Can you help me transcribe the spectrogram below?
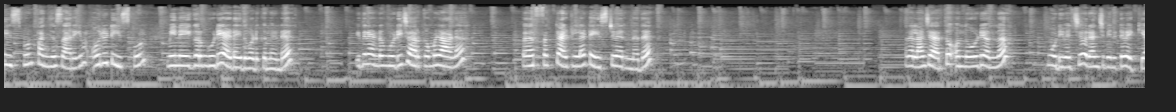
ടീസ്പൂൺ പഞ്ചസാരയും ഒരു ടീസ്പൂൺ വിനേഗറും കൂടി ആഡ് ചെയ്ത് കൊടുക്കുന്നുണ്ട്. ഇത് രണ്ടും കൂടി ചേർക്കുമ്പോഴാണ് പെർഫെക്റ്റ് ആയിട്ടുള്ള ടേസ്റ്റ് വരുന്നത്. അതെല്ലാം ചേർത്ത് ഒന്നുകൂടി ഒന്ന് മൂടി വെച്ച് ഒരു അഞ്ച് മിനിറ്റ് വെക്കുക.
